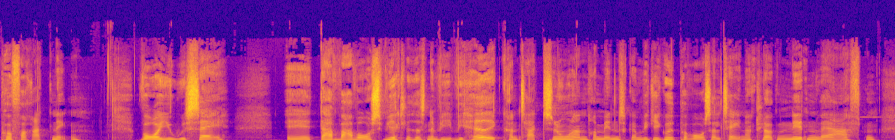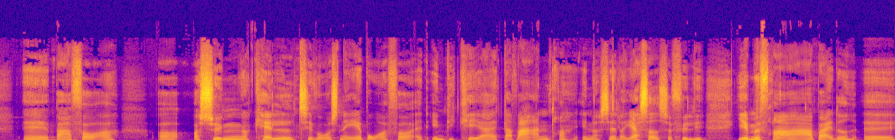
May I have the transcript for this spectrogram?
på forretningen. Hvor i USA, øh, der var vores virkelighed sådan, at vi, vi havde ikke kontakt til nogen andre mennesker. Vi gik ud på vores altaner klokken 19 hver aften, øh, bare for at, at, at synge og kalde til vores naboer for at indikere, at der var andre end os selv. Og jeg sad selvfølgelig hjemmefra og arbejdede øh,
